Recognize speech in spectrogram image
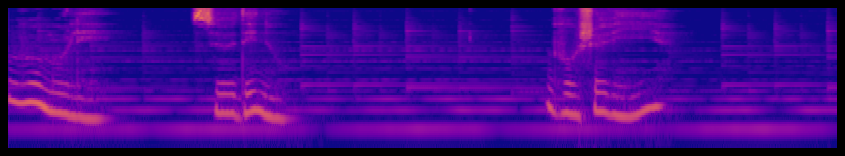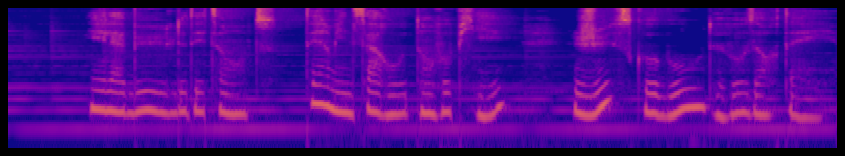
Vos mollets se dénouent. Vos chevilles et la bulle de détente termine sa route dans vos pieds jusqu'au bout de vos orteils.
